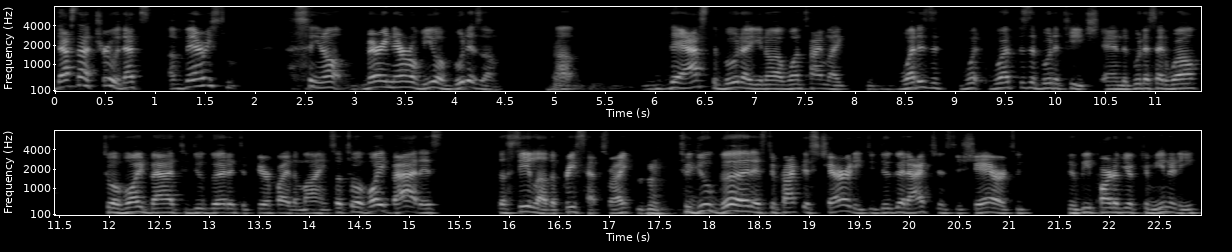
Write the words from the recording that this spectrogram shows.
that's not true. That's a very, you know, very narrow view of Buddhism. Uh, they asked the Buddha, you know, at one time, like, what is it? What what does the Buddha teach? And the Buddha said, well, to avoid bad, to do good, and to purify the mind. So to avoid bad is the sila, the precepts, right? Mhm. To do good is to practice charity, to do good actions, to share, to to be part of your community.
